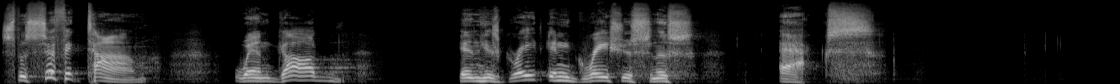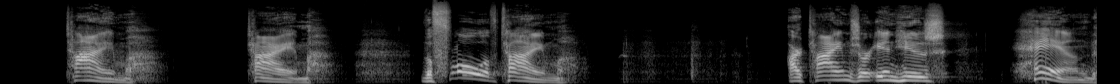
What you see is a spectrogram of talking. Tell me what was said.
specific time when God in his great ingraciousness acts. Time, time, the flow of time our times are in His hand.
